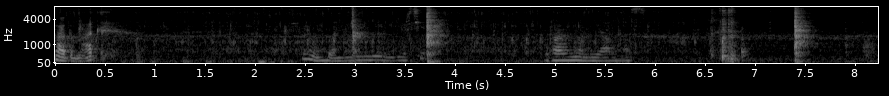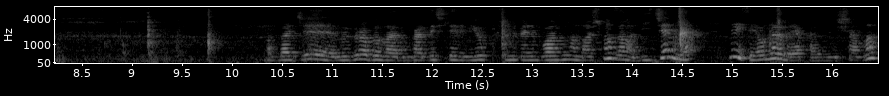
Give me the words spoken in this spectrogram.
Madımak. Buharına mı yanmaz? Ablacığım, öbür ablalarım, kardeşlerim yok. Şimdi benim boğazımla anlaşmaz ama diyeceğim ya. Neyse onları da yaparız inşallah.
